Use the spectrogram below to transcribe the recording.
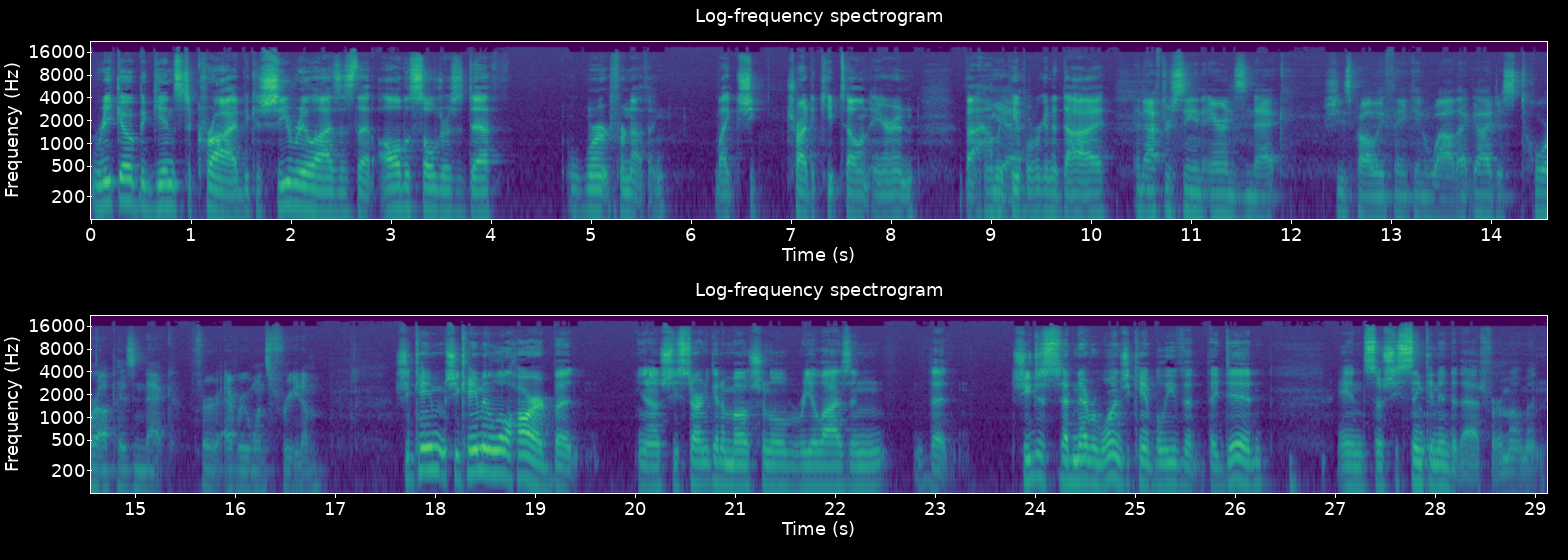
Rico begins to cry because she realizes that all the soldiers' death weren't for nothing. Like she tried to keep telling Eren about how many Yeah. people were going to die. And after seeing Eren's neck, she's probably thinking, wow, that guy just tore up his neck for everyone's freedom. She came she came in a little hard, but you know, she's starting to get emotional realizing that she just had never won. She can't believe that they did. And so she's sinking into that for a moment.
